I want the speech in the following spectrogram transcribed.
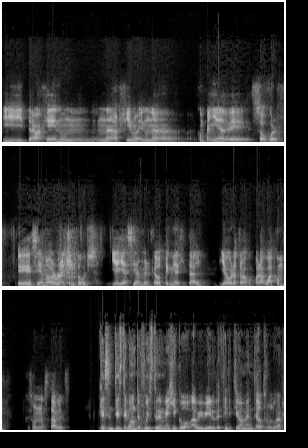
y trabajé en, una firma, en una compañía de software. Eh, se llamaba Ranking Coach y allá hacía mercadotecnia digital y ahora trabajo para Wacom, que son unas tablets. ¿Qué sentiste cuando te fuiste de México a vivir definitivamente a otro lugar?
